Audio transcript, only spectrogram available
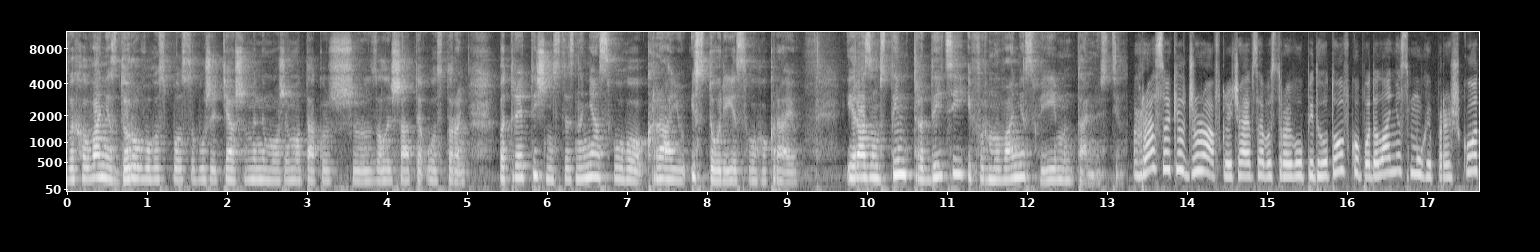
виховання здорового способу життя, що ми не можемо також залишати осторонь. Патріотичність це знання свого краю, історії свого краю. І разом з тим традицій і формування своєї ментальності. Гра Сокіл Джура включає в себе строєву підготовку, подолання смуги перешкод,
